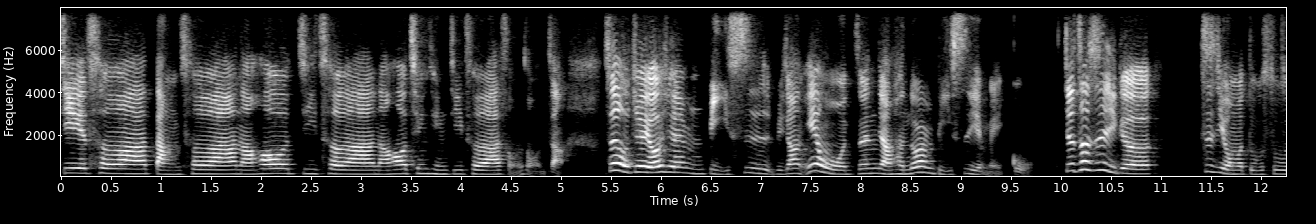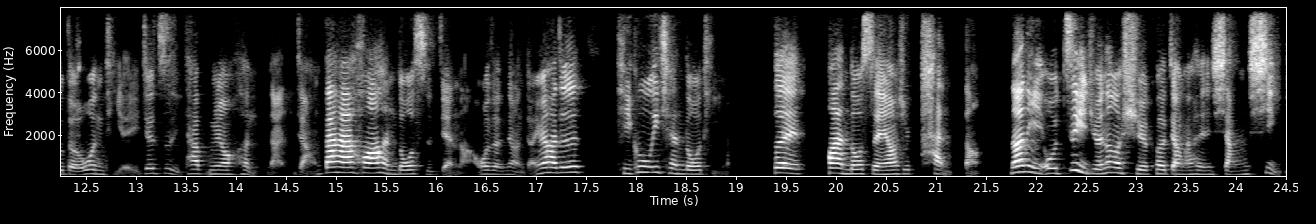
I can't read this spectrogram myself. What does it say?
街车啊、挡车啊，然后机车啊，然后轻型机车啊，什么什么这样。所以我觉得有些人笔试比较，因为我真讲，很多人笔试也没过，就这是一个。自己有没有读书的问题而已，就自己他没有很难这样，但他花很多时间啦，我只能这样讲，因为他就是题库一千多题嘛，所以花很多时间要去看到。那。你我自己觉得那个学科讲的很详细，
